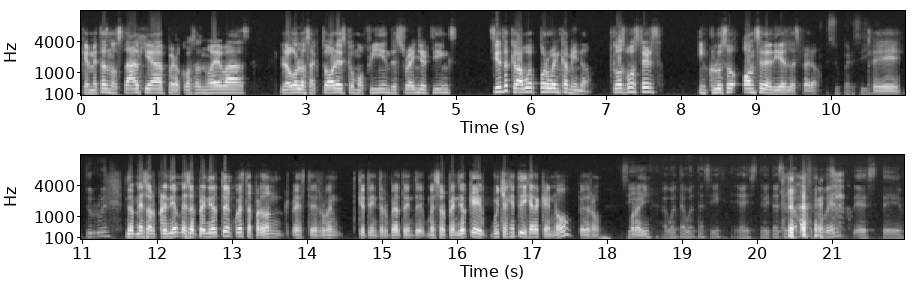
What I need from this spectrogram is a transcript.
que metas nostalgia, pero cosas nuevas. Luego los actores como Finn de Stranger Things. Siento que va por buen camino. Ghostbusters, incluso 11 de 10 la espero. Super, sí. Sí. ¿Tú, Rubén? No, Me sorprendió, me sorprendió tu encuesta, perdón, este Rubén, que te interrumpiera. te inter- Me sorprendió que mucha gente dijera que no, Pedro. Sí, Por ahí. aguanta, aguanta, sí. Este, ahorita sí vamos, Rubén. Este,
